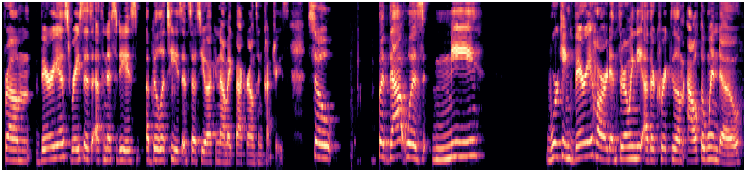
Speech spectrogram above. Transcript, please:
from various races, ethnicities, abilities, and socioeconomic backgrounds and countries. So, but that was me working very hard and throwing the other curriculum out the window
